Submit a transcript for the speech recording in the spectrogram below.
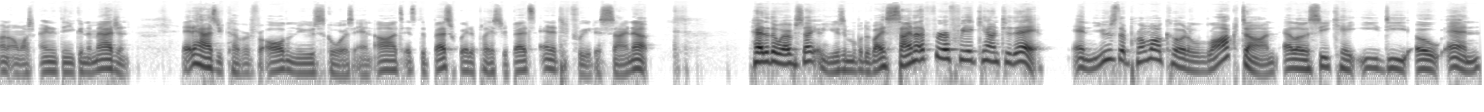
on almost anything you can imagine. It has you covered for all the news, scores, and odds. It's the best way to place your bets, and it's free to sign up. Head to the website or use a mobile device, sign up for a free account today, and use the promo code Locked On L O C K E D O N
